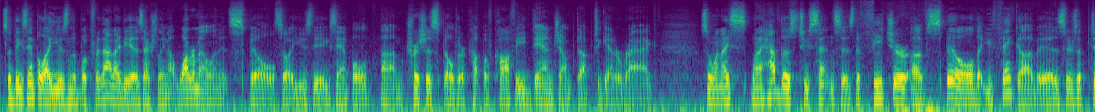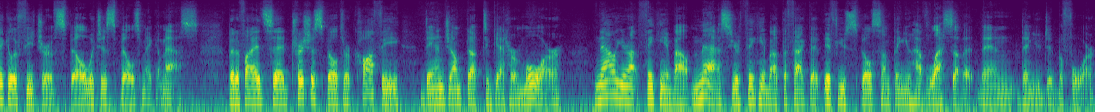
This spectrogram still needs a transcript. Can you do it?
So the example I use in the book for that idea is actually not watermelon, it's spill. So I use the example um, Trisha spilled her cup of coffee, Dan jumped up to get a rag. So when I, when I have those two sentences, the feature of spill that you think of is there's a particular feature of spill, which is spills make a mess. But if I had said Trisha spilled her coffee, Dan jumped up to get her more, now you're not thinking about mess, you're thinking about the fact that if you spill something, you have less of it than, than you did before.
